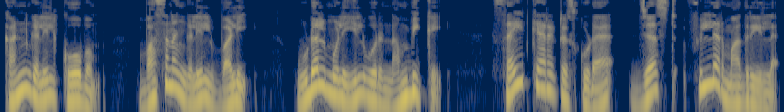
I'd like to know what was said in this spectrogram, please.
கண்களில் கோபம் வசனங்களில் வலி உடல் மொழியில் ஒரு நம்பிக்கை. சைட் கேரக்டர்ஸ் கூட ஜஸ்ட் ஃபில்லர் மாதிரி இல்ல.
